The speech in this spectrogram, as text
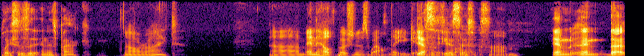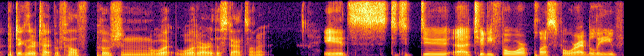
places it in his pack. All right. Um, and the health potion as well that you get. Yes, you yes, yes, yes. Um, And and that particular type of health potion, what what are the stats on it? it's uh, two d four plus four, I believe.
